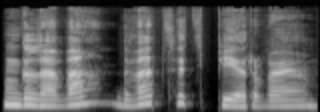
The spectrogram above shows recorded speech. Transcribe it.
Глава 21.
